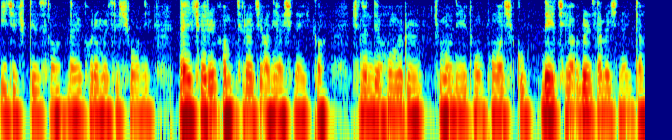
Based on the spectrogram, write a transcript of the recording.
이제 주께서 나의 걸음을 세시오니 나의 죄를 감찰하지 아니하시나이까. 주는 내 허물을 주머니에 봉하시고 내 죄악을 싸매시나이다.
